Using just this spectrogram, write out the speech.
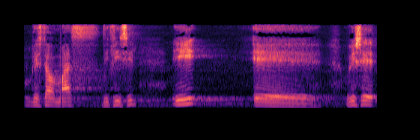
Hubiera estado más difícil y eh, hubiese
